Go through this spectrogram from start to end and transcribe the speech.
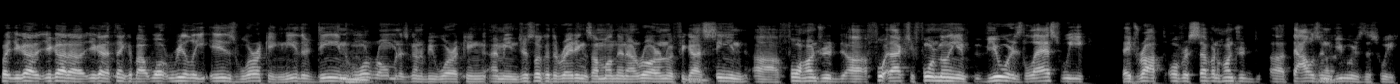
But you got to you got to you got to think about what really is working. Neither Dean Mhm. or Roman is going to be working. I mean, just look at the ratings on Monday Night Raw. I don't know if you guys seen uh, 400, uh, four, actually 4 million viewers last week. They dropped over 700,000 uh, Right. viewers this week.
